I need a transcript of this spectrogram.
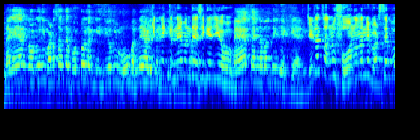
ਮੈਂ ਕਿਹਾ ਯਾਰ ਕਿਉਂਕਿ ਉਹਦੀ WhatsApp ਤੇ ਫੋਟੋ ਲੱਗੀ ਸੀ ਉਹ ਵੀ ਮੂੰਹ ਬੰਨੇ ਵਾਲੀ ਕਿੰਨੇ ਲੱਗੀ ਕਿੰਨੇ। ਬੰਦੇ ਸੀਗੇ ਜੀ ਉਹ? ਮੈਂ ਤਿੰਨ ਬੰਦੇ ਹੀ ਦੇਖਿਆ ਜੀ। ਜਿਹੜਾ ਤੁਹਾਨੂੰ ਫੋਨ ਉਹਨਾਂ ਨੇ WhatsApp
